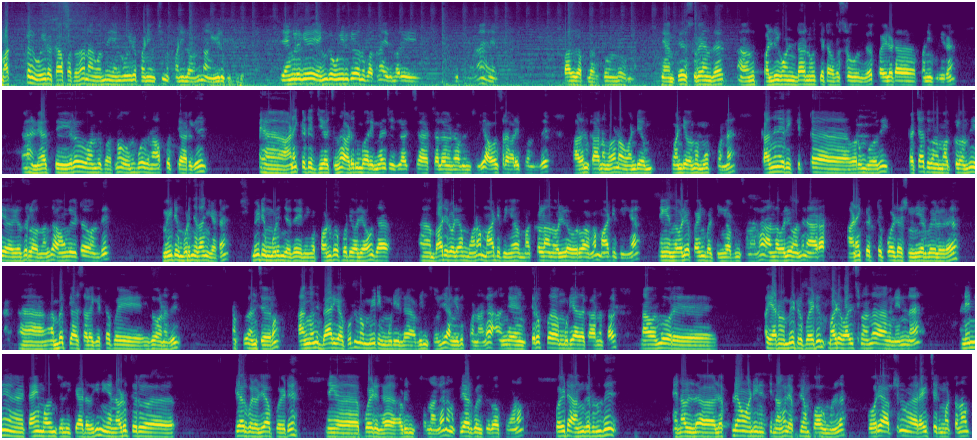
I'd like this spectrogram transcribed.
மக்கள் உயிரை காப்பாற்ற தான் நாங்கள் வந்து எங்கள் உயிரை பணி வச்சு இந்த பணியில் வந்து நாங்கள் ஈடுபட்டுருக்கோம் எங்களுக்கு எங்கள் உயிருக்கே வந்து பார்த்தோன்னா இது மாதிரி இருக்குன்னா பாதுகாப்பில் சூழ்நிலை ஒன்று என் பேர் சுரேந்தர். நான் வந்து பள்ளிகொண்டா நூற்றி எட்டு அவசர உதவி பைலட்டாக பணிபுரிகிறேன் நேற்று இரவு வந்து பார்த்தோன்னா ஒம்பது நாற்பத்தி ஆறுக்கு அணைக்கட்டு ஜிஹெச் வந்து அடுக்கும்பாறை மேல் ஜிஹெச் செல்ல வேண்டும் அப்படின்னு சொல்லி அவசர அழைப்பு வந்தது. அதன் காரணமாக நான் வண்டியை வண்டியை வந்து மூவ் பண்ணேன். கந்தநேரி கிட்ட வரும்போது கச்சாத்துக்கு வந்த மக்கள் வந்து எதிரில் வந்தாங்க. அவங்ககிட்ட வந்து மீட்டிங் முடிஞ்சதான்னு கேட்டேன். மீட்டிங் முடிஞ்சது. நீங்கள் பண்டோப்பட்டி வழியாகவும் த- பாடி வழியாகவும் போனால் மாட்டிப்பீங்க. மக்கள்லாம் அந்த வழியில் வருவாங்க மாட்டிப்பீங்க. நீங்கள் இந்த வழியை பயன்படுத்திங்க அப்படின்னு சொன்னாங்க. அந்த வழி வந்து நேராக அணைக்கட்டு போலீஸ் ஸ்டேஷன் நியர்பையில் இருக்கிற அம்பேத்கர் சிலை கிட்ட போய் இதுவானது. அப்போ வந்து சேரும். அங்கே வந்து பேரிகா போட்டு நம்ம மீட்டிங் முடியல அப்படின்னு சொல்லி அங்கே இது பண்ணாங்க. அங்கே எனக்கு திருப்ப முடியாத காரணத்தால் நான் வந்து ஒரு இரநூறு மீட்ரு போயிட்டு மறுபடியும் வலிச்சுட்டு வந்து அங்கே நின்னேன். நின்று டைம் ஆகுதுன்னு சொல்லி கேட்டதுக்கு நீங்கள் நடுத்தெரு பிள்ளையார் கோயில் வழியாக போயிட்டு நீங்கள் போயிடுங்க அப்படின்னு சொன்னாங்க. நாங்கள் பிள்ளையார் கோயில் தெருவாக போனோம். போயிட்டு அங்கேருந்து என்னால் லெஃப்ட்லேயும் வண்டி நிறுத்தினாங்க. லெஃப்ட்லேயும் போக முடியல. ஒரே ஆப்ஷன் ரைட் சைடு மட்டும்தான்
